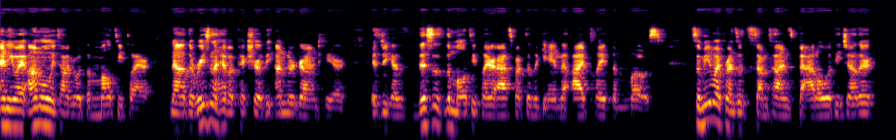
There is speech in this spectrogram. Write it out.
anyway, I'm only talking about the multiplayer. Now, the reason I have a picture of the underground here is because this is the multiplayer aspect of the game that I played the most. So me and my friends would sometimes battle with each other.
